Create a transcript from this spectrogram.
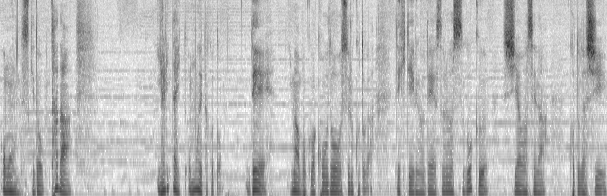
思うんですけどただやりたいと思えたことで今は僕は行動をすることができているのでそれはすごく幸せなことだし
